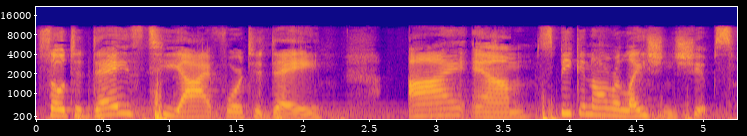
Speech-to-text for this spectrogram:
So, today's TI for today, I am speaking on relationships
